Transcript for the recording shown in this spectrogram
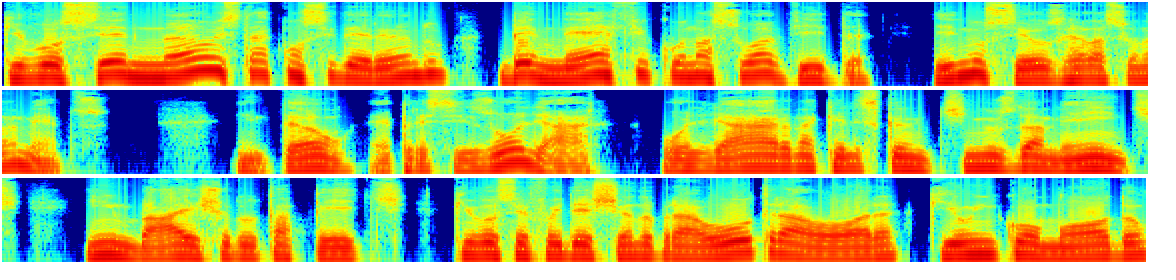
que você não está considerando benéfico na sua vida e nos seus relacionamentos. Então, é preciso olhar, olhar naqueles cantinhos da mente, embaixo do tapete, que você foi deixando para outra hora, que o incomodam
